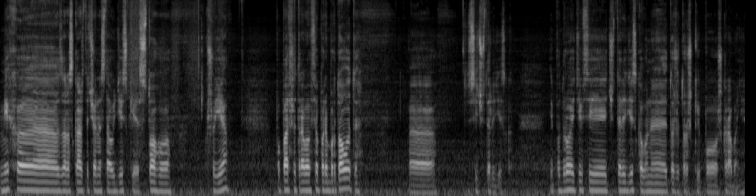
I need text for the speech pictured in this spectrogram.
Міг е, зараз кажете, що не став диски з того, що є. По-перше, треба все перебортовувати. Е, всі чотири диска. І по-друге, ті всі чотири диска вони теж трошки пошкрабані.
